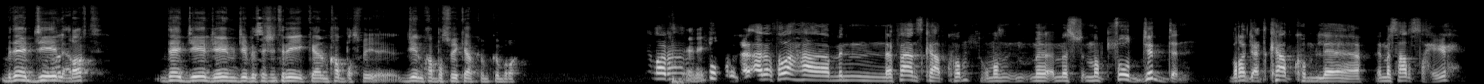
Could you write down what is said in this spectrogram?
بدايه جيل عرفت؟ بدايه جيل جاي من جيل PlayStation 3 كان مخبص فيه جيل مخبص فيه Capcom كبره أنا يعني. أنا صراحة من fans Capcom ومبسوط جدا برجعه Capcom للمسار الصحيح.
